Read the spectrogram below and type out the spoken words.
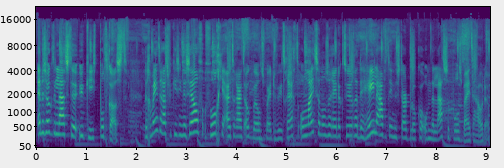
en dus ook de laatste U Kiest podcast. De gemeenteraadsverkiezingen zelf volg je uiteraard ook bij ons bij RTV Utrecht. Online staan onze redacteuren de hele avond in de startblokken om de laatste polls bij te houden.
